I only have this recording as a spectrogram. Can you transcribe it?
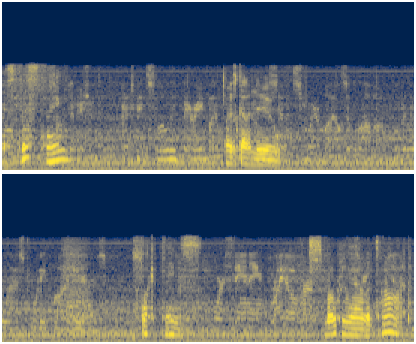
Is this thing? I just got a new. Fucking things smoking out of the top.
